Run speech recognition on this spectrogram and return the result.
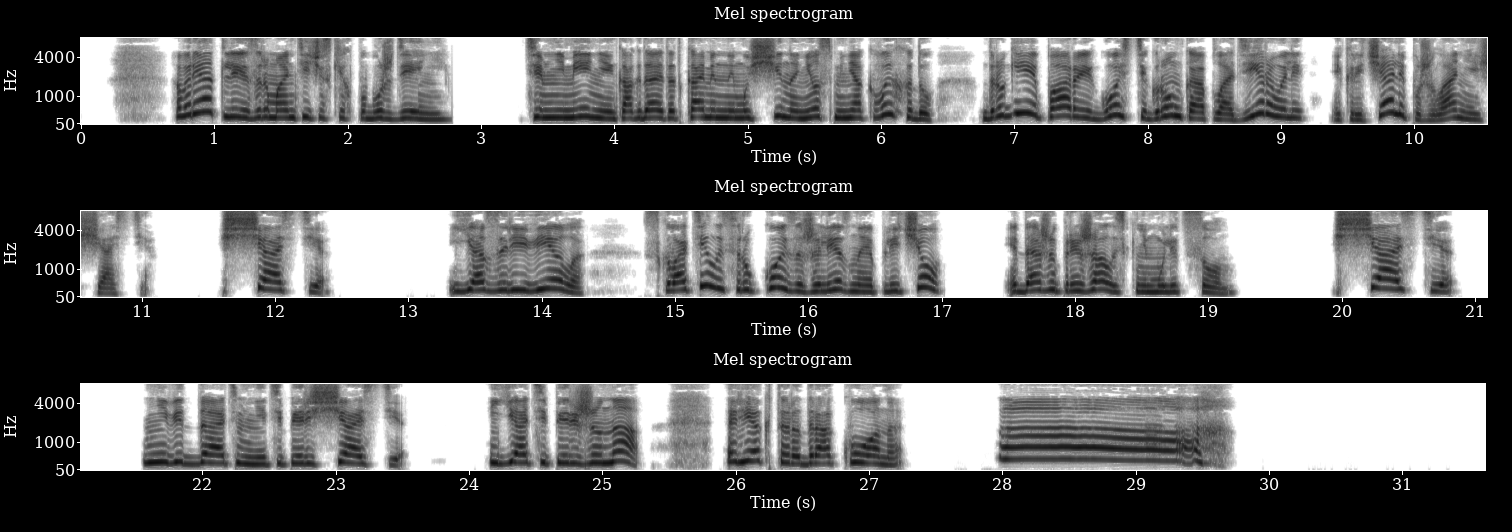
Вряд ли из романтических побуждений. Тем не менее, когда этот каменный мужчина нес меня к выходу, другие пары и гости громко аплодировали и кричали пожелания счастья. Счастье! Я заревела, схватилась рукой за железное плечо и даже прижалась к нему лицом. Счастье! Не видать мне теперь счастье. Я теперь жена ректора дракона! -а, -а, -а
